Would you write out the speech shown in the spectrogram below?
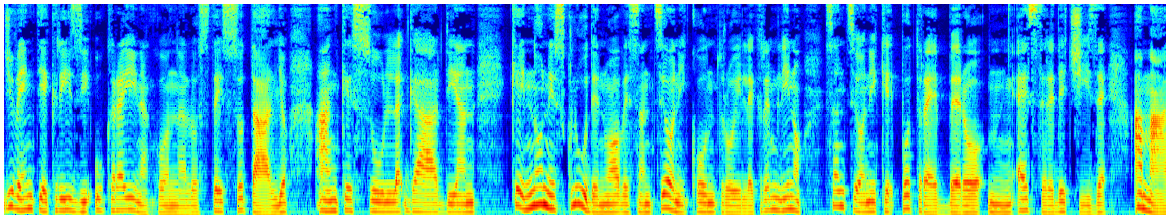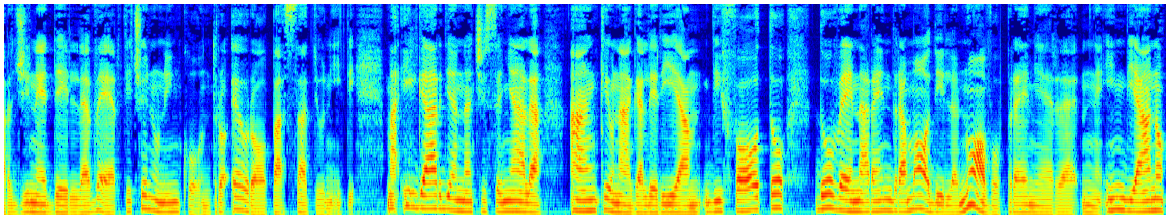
G20 e crisi ucraina con lo stesso taglio anche sul Guardian, che non esclude nuove sanzioni contro il Cremlino, sanzioni che potrebbero potrebbero mh, essere decise a margine del vertice in un incontro Europa-Stati Uniti. Ma il Guardian ci segnala anche una galleria di foto dove Narendra Modi, il nuovo premier mh, indiano,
